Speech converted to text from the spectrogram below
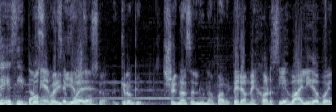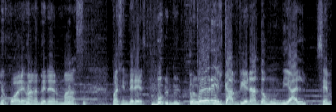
Sí, sí, Vos también se reirías, puede. o sea, creo que llenás el Luna Park. pero mejor si es válido porque los jugadores van a tener más, más interés. bueno, Por bien. el campeonato mundial, se-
